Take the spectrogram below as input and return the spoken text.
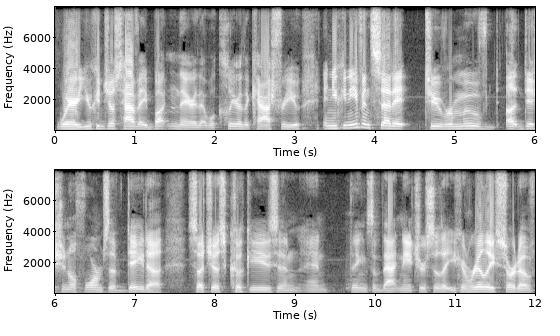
Where you can just have a button there that will clear the cache for you, and you can even set it to remove additional forms of data, such as cookies and and things of that nature, so that you can really sort of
